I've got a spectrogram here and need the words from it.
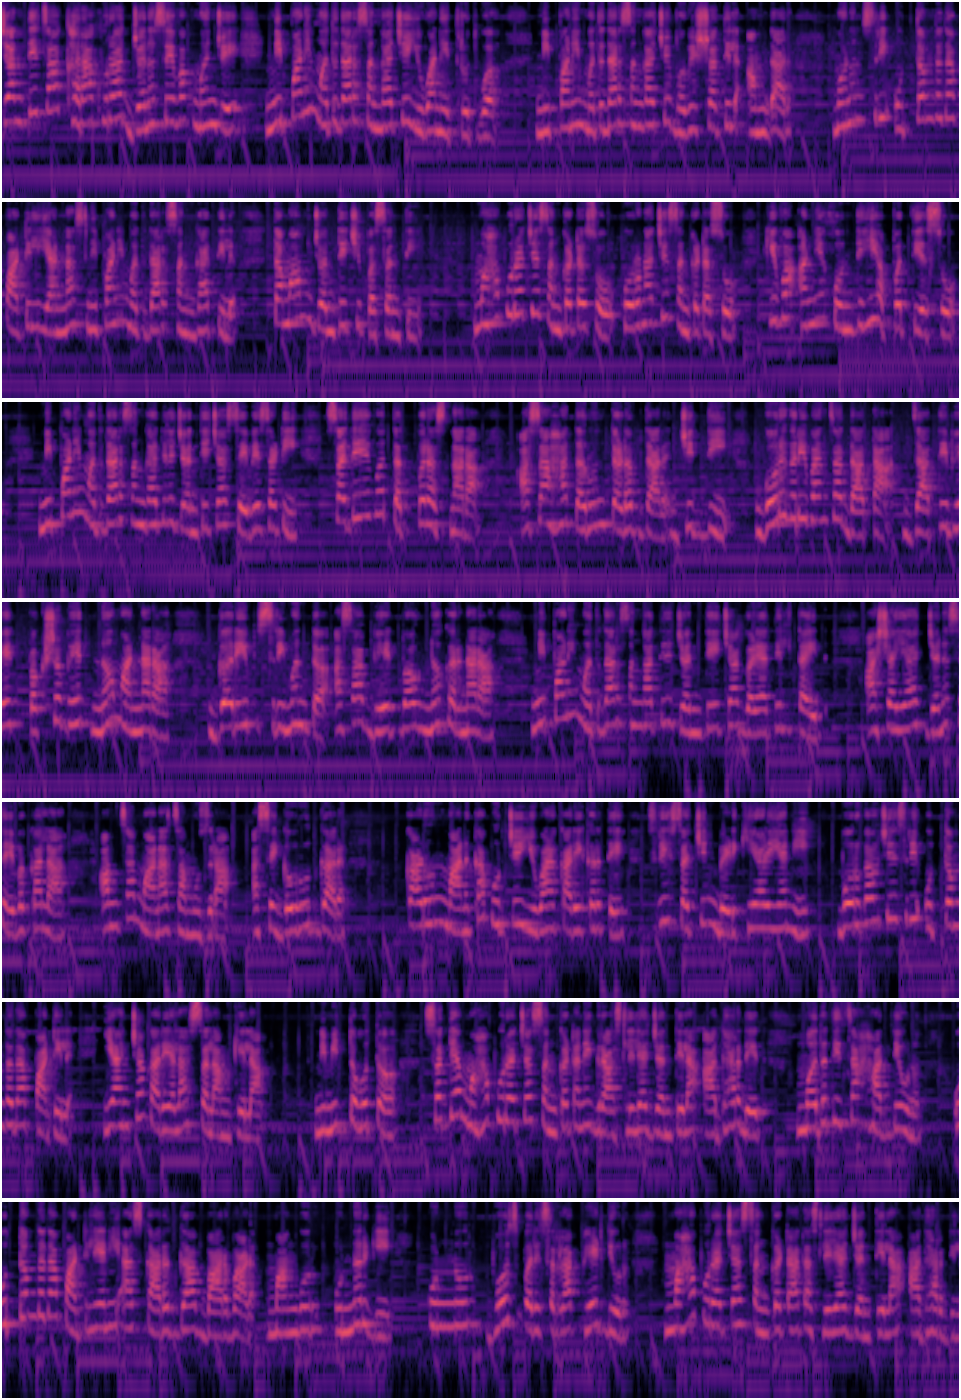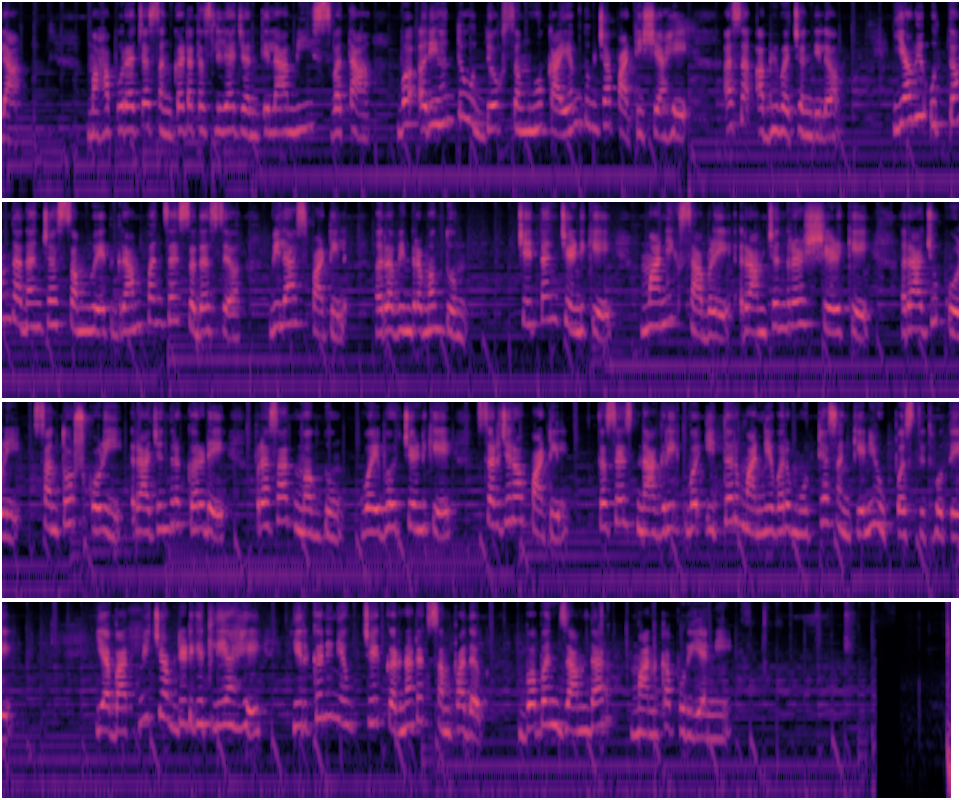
जनतेचा खराखुरा जनसेवक म्हणजे निपाणी मतदारसंघाचे युवा नेतृत्व. निपाणी मतदारसंघाचे भविष्यातील आमदार म्हणून श्री उत्तमदादा पाटील यांनाच निपाणी मतदारसंघातील तमाम जनतेची पसंती. महापुराचे संकट असो कोरोनाचे संकट असो किंवा अन्य कोणतीही आपत्ती असो निपाणी मतदारसंघातील जनतेच्या सेवेसाठी सदैव तत्पर असणारा असा हा तरुण तडफदार जिद्दी गोरगरिबांचा दाता जातीभेद पक्षभेद न मानणारा गरीब श्रीमंत असा भेदभाव न करणारा निपाणी मतदारसंघातील जनतेच्या गळ्यातील तैत. अशा या जनसेवकाला आमचा मानाचा मुजरा असे गौरवोद्गार काढून मानकापूरचे युवा कार्यकर्ते श्री सचिन बेडखियाळे यांनी बोरगावचे श्री उत्तमदादा पाटील यांच्या कार्याला सलाम केला. निमित्त होतं सध्या महापुराच्या संकटाने ग्रासलेल्या जनतेला आधार देत मदतीचा हात देऊन उत्तमदादा पाटील यांनी आज कारदगा बारवाड मांगूर उन्नरगी कुन्नूर भोज परिसराला भेट देऊन महापुराच्या संकटात असलेल्या जनतेला आधार दिला. महापुराच्या संकटात असलेल्या जनतेला मी स्वतः व अरिहंत उद्योग समूह कायम तुमच्या पाठीशी आहे असं अभिवचन दिलं. यावेळी उत्तम दादांच्या समवेत ग्रामपंचायत सदस्य विलास पाटील रवींद्र मगदुम चेतन चेंडके माणिक साबळे रामचंद्र शेळके राजू कोळी संतोष कोळी राजेंद्र करडे प्रसाद मगदू वैभव चेंडके सर्जेराव पाटील तसेच नागरिक व इतर मान्यवर मोठ्या संख्येने उपस्थित होते. या बातमीची अपडेट घेतली आहे हिरकणी न्यूजचे कर्नाटक संपादक बबन जामदार मानकापूर यांनी.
